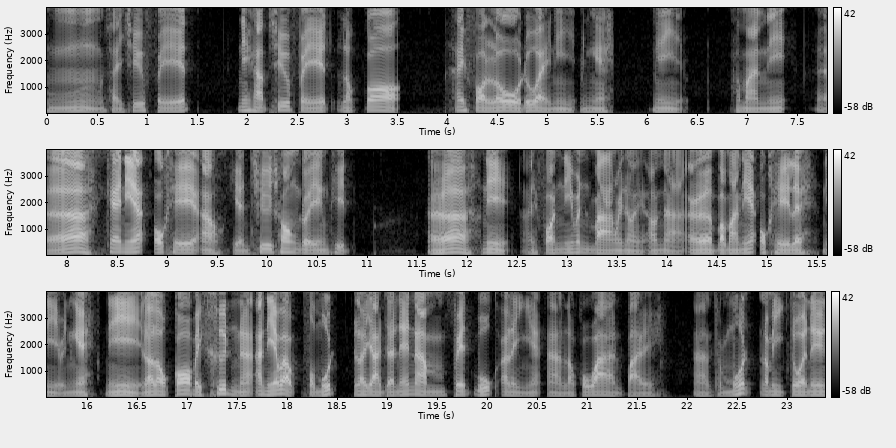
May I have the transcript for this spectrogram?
อืมใส่ชื่อเฟซนี่ครับ ชื่อเฟซแล้วก็ให้ follow ด้วยนี่เป็นไง นี่ประมาณนี้ เออ แค่นี้โอเคเอาเขียนชื่อช่องตัวเองผิด เออ นี่ไอฟอนนี้มันบางไปหน่อยเอาหนาเออ ประมาณนี้โอเคเลย นี่เป็นไง นี่แล้วเราก็ไปขึ้นนะ อันนี้แบบสมมุติเราอยากจะแนะนำ Facebook อะไรเงี้ยอ่าเราก็ว่ากันไป อ่าสมมุติเรามีอีกตัวหนึ่ง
